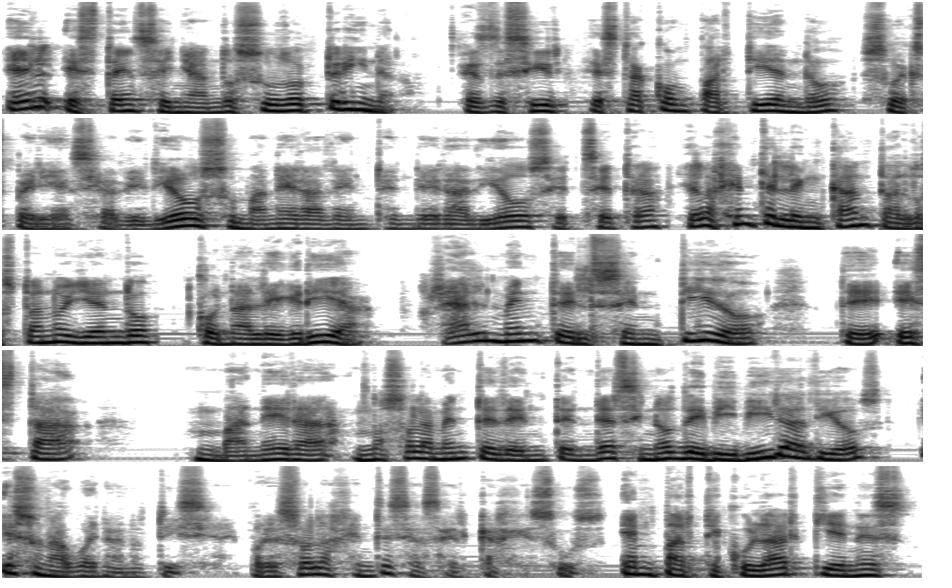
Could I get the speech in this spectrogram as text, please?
Él está enseñando su doctrina, es decir, está compartiendo su experiencia de Dios, su manera de entender a Dios, etc. Y a la gente le encanta, lo están oyendo con alegría. Realmente el sentido de esta manera no solamente de entender, sino de vivir a Dios, es una buena noticia. Por eso la gente se acerca a Jesús. En particular quienes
